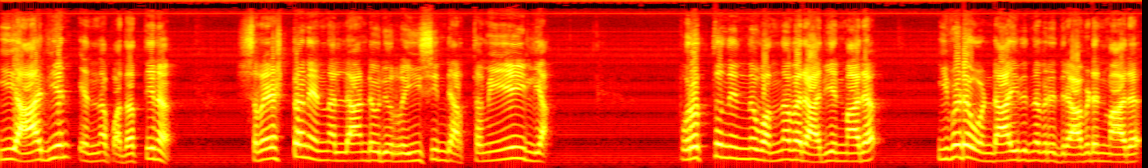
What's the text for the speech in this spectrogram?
ഈ ആര്യൻ എന്ന പദത്തിന് ശ്രേഷ്ഠൻ എന്നല്ലാണ്ട് ഒരു റേസിന്റെ അർത്ഥമേ ഇല്ല. പുറത്തു നിന്ന് വന്നവരാര്യന്മാർ ഇവിടെ ഉണ്ടായിരുന്നവർ ദ്രാവിഡന്മാർ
